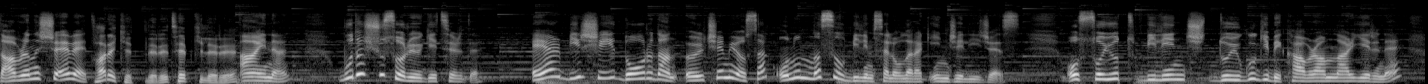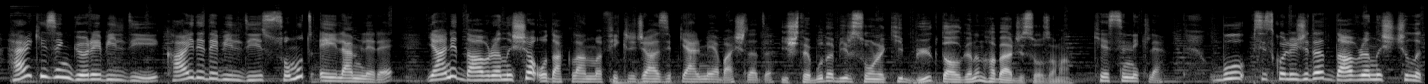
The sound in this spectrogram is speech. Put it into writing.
Davranışı evet. hareketleri, tepkileri. Aynen. Bu da şu soruyu getirdi. Eğer bir şeyi doğrudan ölçemiyorsak onu nasıl bilimsel olarak inceleyeceğiz? O soyut, bilinç, duygu gibi kavramlar yerine herkesin görebildiği, kaydedebildiği somut eylemlere yani davranışa odaklanma fikri cazip gelmeye başladı. İşte bu da bir sonraki büyük dalganın habercisi o zaman. Kesinlikle. Bu psikolojide davranışçılık,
